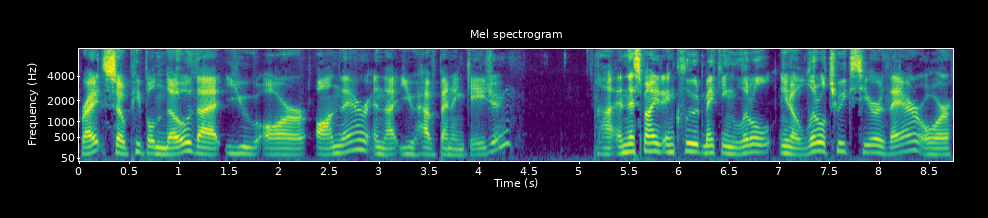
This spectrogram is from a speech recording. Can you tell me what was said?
right? So people know that you are on there and that you have been engaging uh, and this might include making little, you know, little tweaks here or there. Or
